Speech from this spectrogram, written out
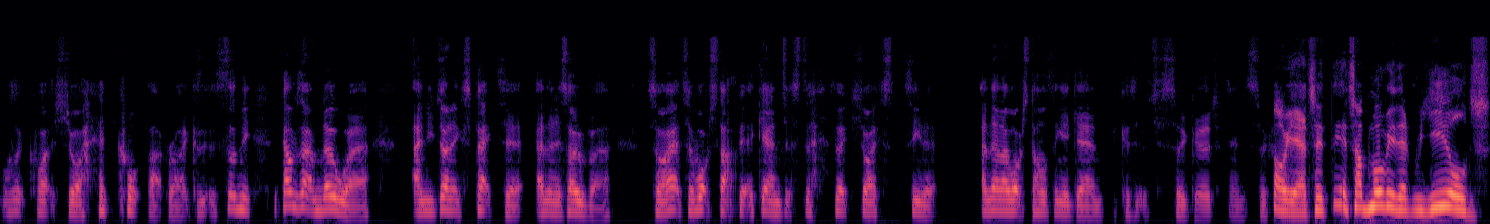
wasn't quite sure I had caught that right because it suddenly it comes out of nowhere and you don't expect it and then it's over. So I had to watch that bit again just to make sure I've seen it. And then I watched the whole thing again because it was just so good and so. Oh yeah, it's a it's a movie that yields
